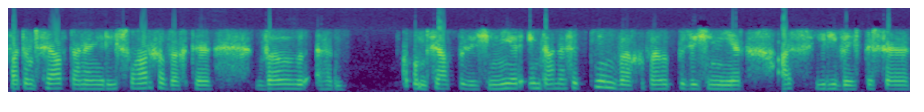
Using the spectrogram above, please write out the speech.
wat homself dan in hierdie swaar gewigte wil um, homself posisioneer en dan as 'n teenwig wil posisioneer as hierdie westerse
